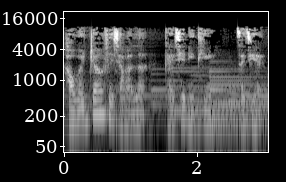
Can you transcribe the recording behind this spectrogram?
好文章分享完了，感谢聆听，再见。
